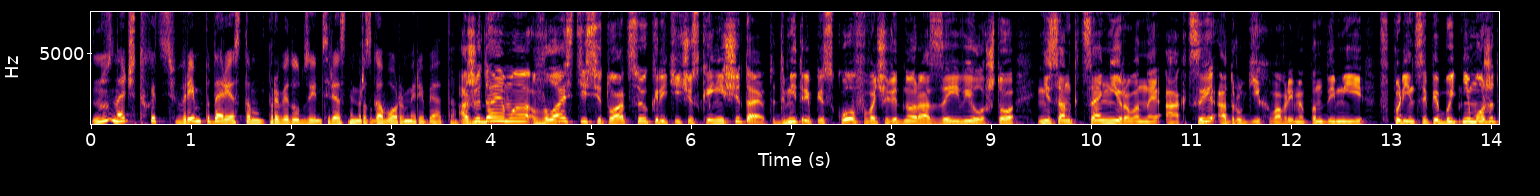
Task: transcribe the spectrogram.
Ну, значит, хоть время под арестом проведут за интересными разговорами ребята. Ожидаемо, власти ситуацию критической не считают. Дмитрий Песков в очередной раз заявил, что несанкционированные акции, а других во время пандемии в принципе быть не может,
